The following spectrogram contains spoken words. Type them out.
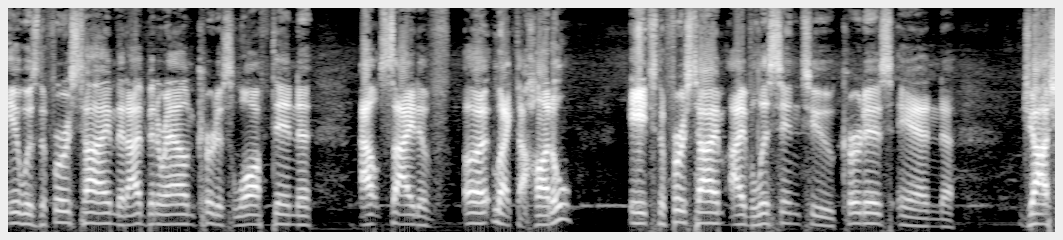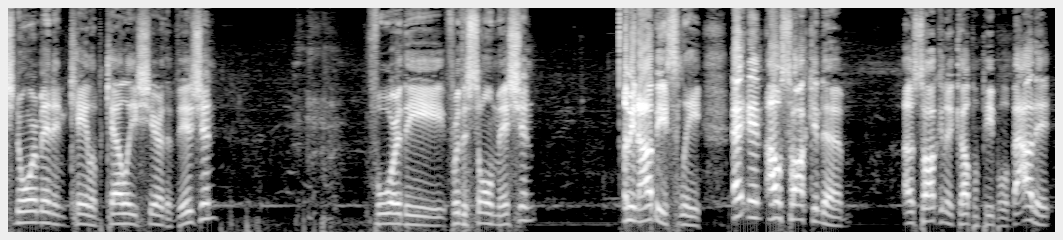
It was the first time that I've been around Curtis Lofton outside of uh, like the huddle. It's the first time I've listened to Curtis and uh, Josh Norman and Caleb Kelly share the vision for the for the Soul Mission. I mean, obviously, and, and I was talking to I was talking to a couple people about it.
